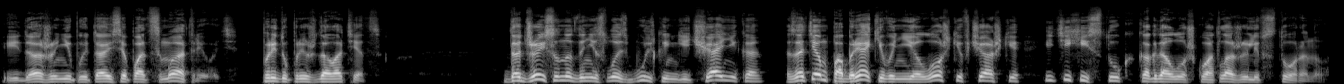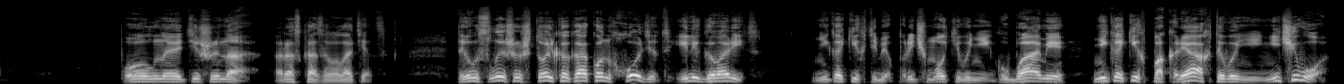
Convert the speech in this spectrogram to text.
«И даже не пытайся подсматривать», — предупреждал отец. До Джейсона донеслось бульканье чайника, затем побрякивание ложки в чашке и тихий стук, когда ложку отложили в сторону. «Полная тишина», — рассказывал отец. «Ты услышишь только, как он ходит или говорит. Никаких тебе причмокиваний губами, никаких покряхтываний, ничего».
